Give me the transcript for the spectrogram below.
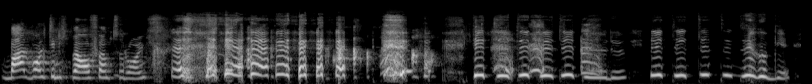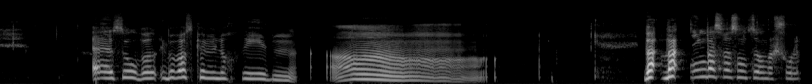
Ball wollte nicht mehr aufhören zu rollen. Okay. Äh, so, über was können wir noch reden? Ah. Wa, wa, Irgendwas, was uns in der Schule.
